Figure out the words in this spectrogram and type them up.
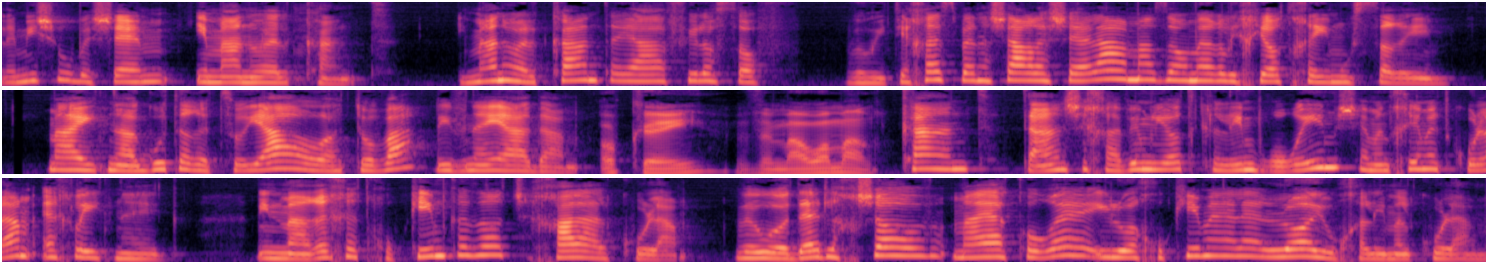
למישהו בשם עמנואל קאנט. עמנואל קאנט היה פילוסוף, והוא התייחס בין השאר לשאלה מה זה אומר לחיות חיים מוסריים. מה ההתנהגות הרצויה או הטובה לבני האדם. אוקיי, ומה הוא אמר? קאנט טען שחייבים להיות כללים ברורים שמנחים את כולם איך להתנהג. מין מערכת חוקים כזאת שחלה על כולם. והוא עודד לחשוב מה היה קורה אילו החוקים האלה לא היו חלים על כולם.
